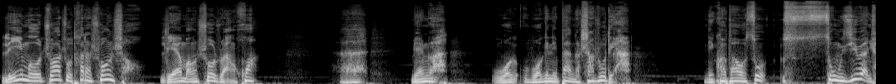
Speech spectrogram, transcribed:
李某抓住他的双手，连忙说软话：“呃，明哥，我我给你办个杀猪点你快把我送送医院去。”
